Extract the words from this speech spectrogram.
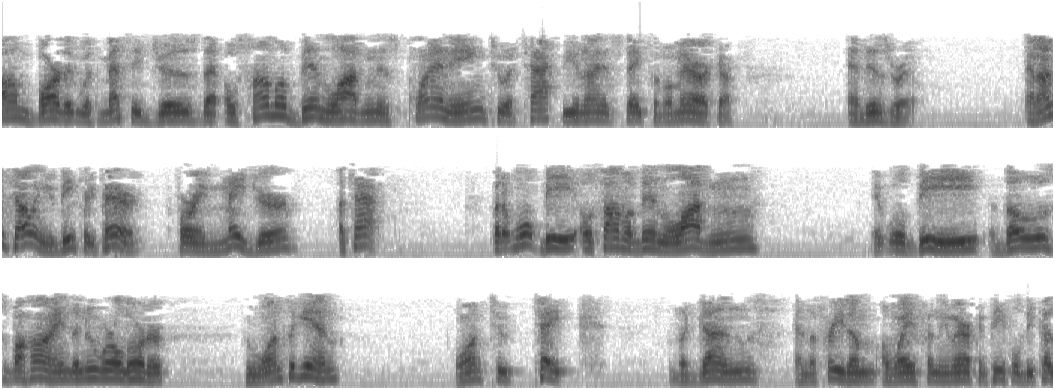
bombarded with messages that Osama bin Laden is planning to attack the United States of America and Israel. And I'm telling you, be prepared for a major attack. But it won't be Osama bin Laden. It will be those behind the New World Order who once again want to take the guns and the freedom away from the American people because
